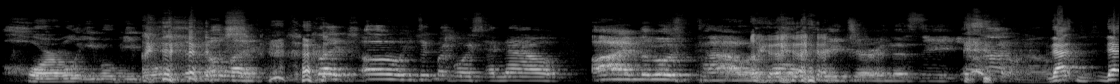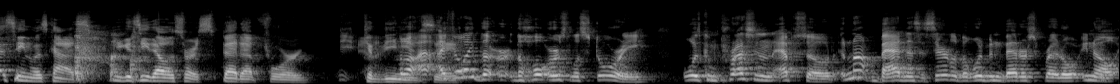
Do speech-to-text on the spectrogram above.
horrible, evil people. Like, like, oh, he took my voice and now I'm the most powerful creature in the sea. Yeah, I don't know. That that scene was kind of you can see that was sort of sped up for convenience. I, I feel like the the whole Ursula story was compressed in an episode. Not bad necessarily, but would have been better spread over. You know,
